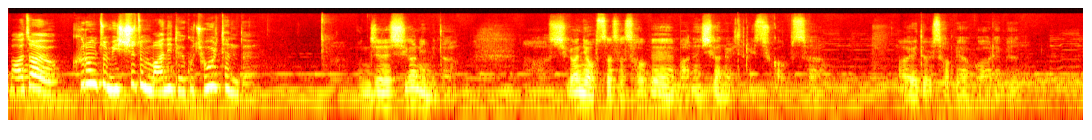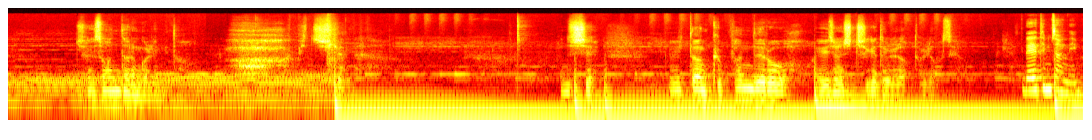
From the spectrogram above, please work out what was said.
맞아요. 그럼 좀 이슈 좀 많이 되고 좋을 텐데. 문제는 시간입니다. 어, 시간이 없어서 섭외에 많은 시간을 들일 수가 없어요. 아이돌 섭외하고 하려면 최소 한 달은 걸립니다. 하, 미치겠네. 현지 씨, 일단 급한 대로 에이전시 측에도 연락 돌려보세요. 네 팀장님.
